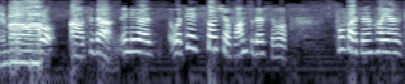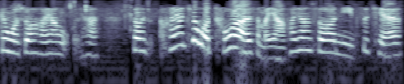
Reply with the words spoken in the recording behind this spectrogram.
明白了吗？不啊，知道。那那个我在烧小房子的时候，护法神好像跟我说，好像他说好像叫我徒儿怎么样，好像说你之前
